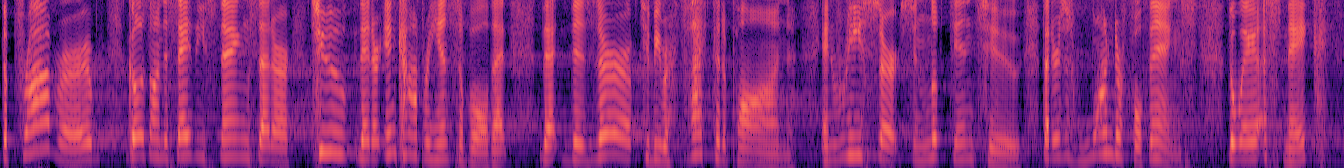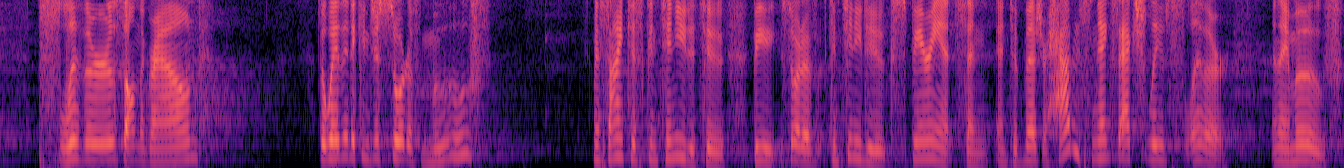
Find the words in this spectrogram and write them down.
The proverb goes on to say these things that are too that are incomprehensible, that, that deserve to be reflected upon and researched and looked into, that are just wonderful things. The way a snake slithers on the ground, the way that it can just sort of move. I mean, scientists continue to, to be sort of continue to experience and, and to measure how do snakes actually slither and they move.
